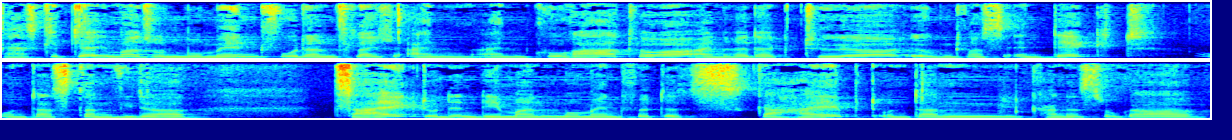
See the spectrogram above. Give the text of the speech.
ja, es gibt ja immer so einen Moment, wo dann vielleicht ein, ein Kurator, ein Redakteur irgendwas entdeckt und das dann wieder zeigt und in dem Moment wird es gehypt und dann kann es sogar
